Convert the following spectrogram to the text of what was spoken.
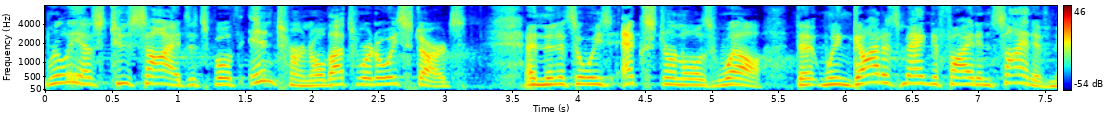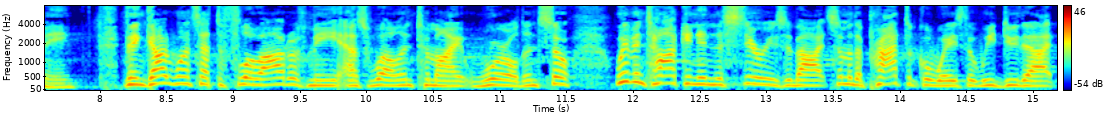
really has two sides. It's both internal, that's where it always starts, and then it's always external as well. That when God is magnified inside of me, then God wants that to flow out of me as well into my world. And so we've been talking in this series about some of the practical ways that we do that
